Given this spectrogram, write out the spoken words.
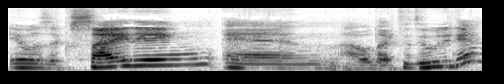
It was exciting, and I would like to do it again.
